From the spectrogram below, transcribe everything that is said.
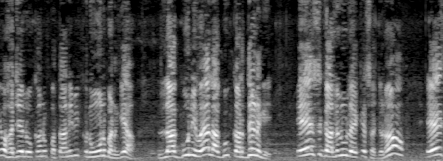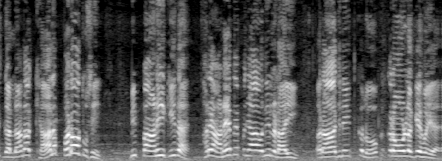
ਕਿ ਉਹ ਹਜੇ ਲੋਕਾਂ ਨੂੰ ਪਤਾ ਨਹੀਂ ਵੀ ਕਾਨੂੰਨ ਬਣ ਗਿਆ। ਲਾਗੂ ਨਹੀਂ ਹੋਇਆ, ਲਾਗੂ ਕਰ ਦੇਣਗੇ। ਇਸ ਗੱਲ ਨੂੰ ਲੈ ਕੇ ਸੱਜਣੋ, ਇਸ ਗੱਲਾਂ ਦਾ ਖਿਆਲ ਪੜੋ ਤੁਸੀਂ ਵੀ ਪਾਣੀ ਕਿਹਦਾ ਹਰਿਆਣੇ ਤੇ ਪੰਜਾਬ ਦੀ ਲੜਾਈ ਰਾਜਨੀਤਿਕ ਲੋਕ ਕਰਾਉਣ ਲੱਗੇ ਹੋਏ ਆ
